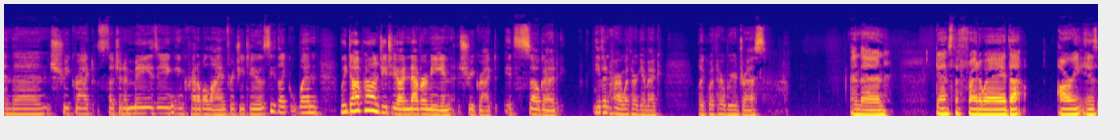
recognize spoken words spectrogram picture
And then Shriek Wrecked, such an amazing, incredible line for G2. See, like, when we dog pile on G2, I never mean Shriek Wrecked. It's so good. Even her with her gimmick, like with her weird dress. And then Dance the Fright Away. That Ari is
